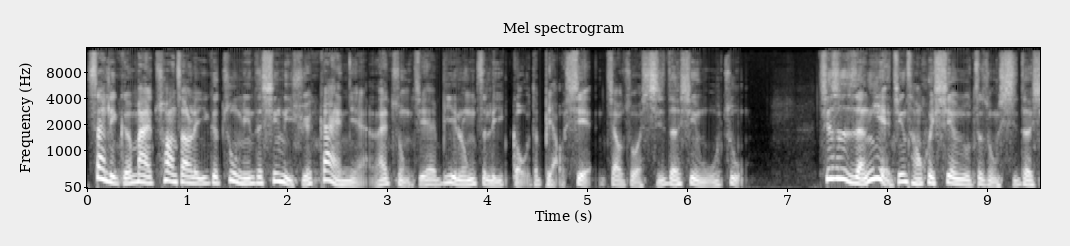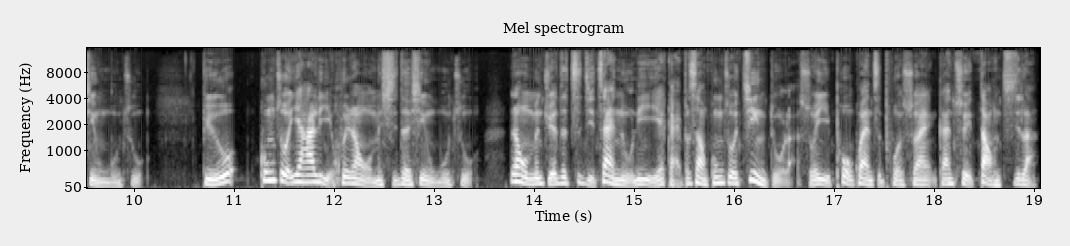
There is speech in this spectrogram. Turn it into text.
塞里格曼创造了一个著名的心理学概念来总结密笼子里狗的表现，叫做习得性无助。其实人也经常会陷入这种习得性无助，比如工作压力会让我们习得性无助。让我们觉得自己再努力也赶不上工作进度了，所以破罐子破摔，干脆宕机了。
